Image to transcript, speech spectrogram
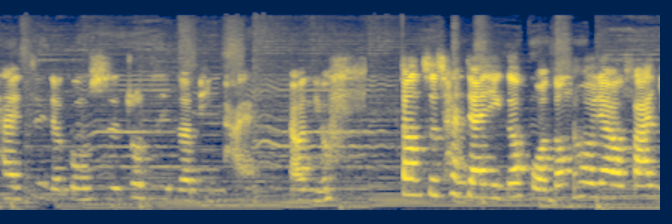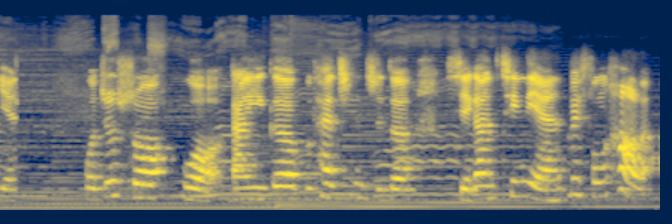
开自己的公司，做自己的品牌，然后牛。上次参加一个活动后要发言，我就说我当一个不太称职的斜杠青年被封号了，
